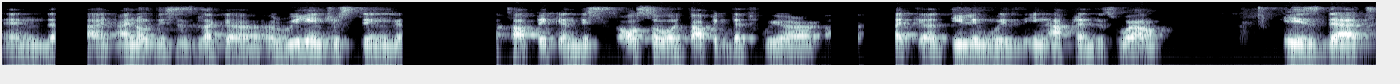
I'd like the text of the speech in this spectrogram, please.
and I, I know this is like a, a, really interesting topic, and this is also a topic that we are like uh, dealing with in Upland as well, is that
